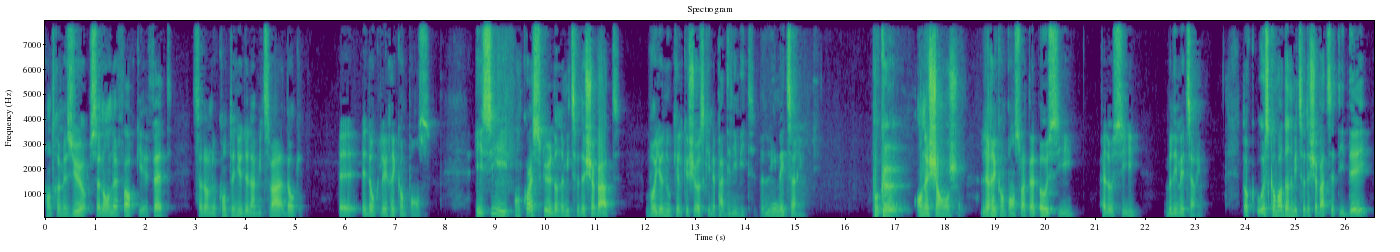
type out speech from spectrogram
contre-mesure selon l'effort qui est fait, selon le contenu de la mitzvah, donc, et, donc les récompenses. Ici, en quoi est-ce que dans la mitzvah de Shabbat, voyons-nous quelque chose qui n'est pas des limites, de pour que, en échange, les récompenses soient elles aussi, elles aussi, l'imetzarim. Donc, où est-ce qu'on voit dans la mitzvah de Shabbat cette idée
